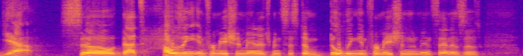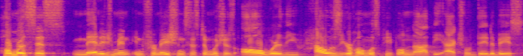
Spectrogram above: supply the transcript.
Yeah. So that's housing information management system, building information management system, homelessness management information system, which is all where you house your homeless people, not the actual database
